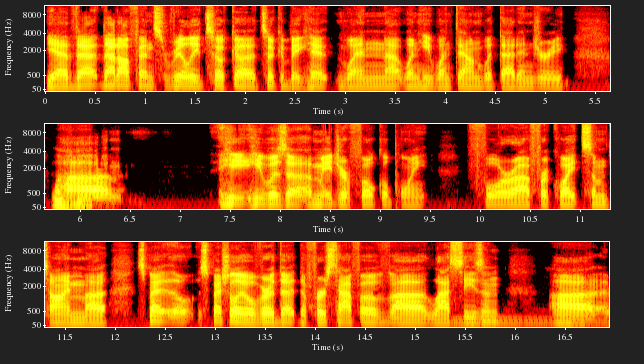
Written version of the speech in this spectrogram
Yeah, that that offense really took a took a big hit when uh, when he went down with that injury. Mm-hmm. Um, he he was a, major focal point for uh, for quite some time, uh, spe- especially over the, the first half of uh, last season. Uh,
